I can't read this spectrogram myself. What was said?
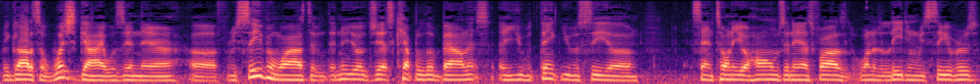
regardless of which guy was in there. Uh, receiving wise, the, the, New York Jets kept a little balance. Uh, you would think you would see uh, Santonio Holmes in there as far as one of the leading receivers,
